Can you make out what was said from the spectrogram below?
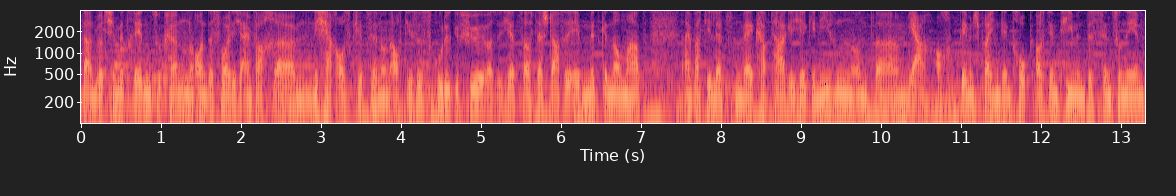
da ein Wörtchen mitreden zu können und das wollte ich einfach ähm, nicht herauskitzeln und auch dieses gute Gefühl, was ich jetzt aus der Staffel eben mitgenommen habe, einfach die letzten Weltcup-Tage hier genießen und ähm, ja, auch dementsprechend den Druck aus dem Team ein bisschen zu nehmen.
